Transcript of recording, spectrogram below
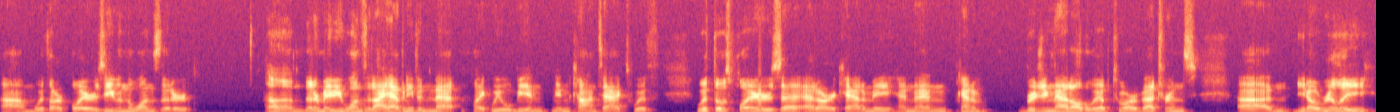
um, with our players, even the ones that are um, that are maybe ones that I haven't even met. Like we will be in in contact with with those players at, at our academy, and then kind of bridging that all the way up to our veterans. Um, you know, really,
